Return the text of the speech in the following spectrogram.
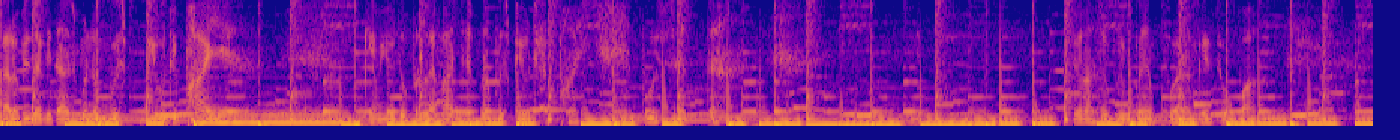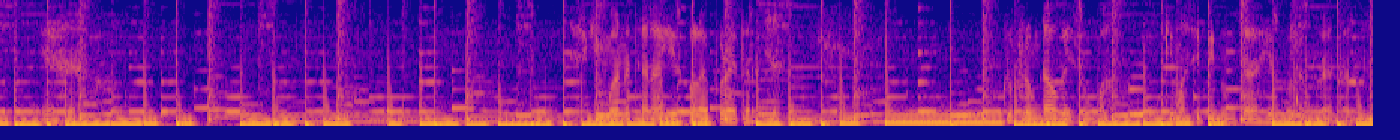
Kalau bisa kita harus menembus beauty pie. Game youtuber live aja menembus beauty vibratornya gue belum tahu guys sumpah. Gue masih bingung cara vibratornya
